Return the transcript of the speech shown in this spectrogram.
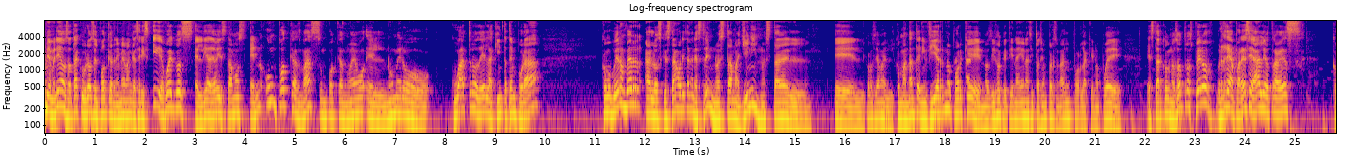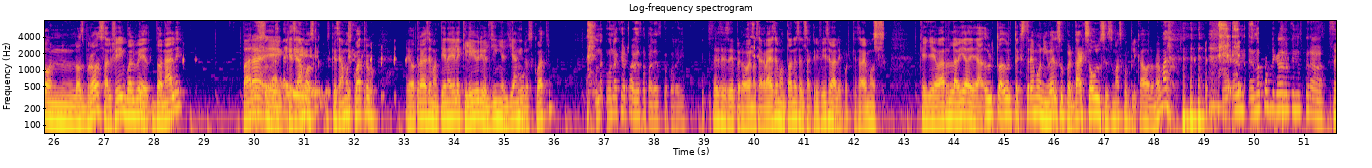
Bienvenidos a Otaku Bros, el podcast de anime, manga, series y videojuegos. El día de hoy estamos en un podcast más, un podcast nuevo, el número 4 de la quinta temporada. Como pudieron ver a los que están ahorita en el stream, no está Magini, no está el ¿cómo se llama? El comandante del infierno porque nos dijo que tiene ahí una situación personal por la que no puede estar con nosotros, pero reaparece Ale otra vez con los bros, al fin vuelve Don Ale para eh, que, seamos, que seamos cuatro. Eh, otra vez se mantiene ahí el equilibrio, el yin y el yang y los cuatro. Una, que otra vez aparezco por ahí. Sí, sí, sí, pero bueno, se agradece montones el sacrificio, vale, porque sabemos que llevar la vida de adulto a adulto extremo nivel Super Dark Souls es más complicado de lo normal. Es, más complicado de lo que uno esperaba. Sí.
